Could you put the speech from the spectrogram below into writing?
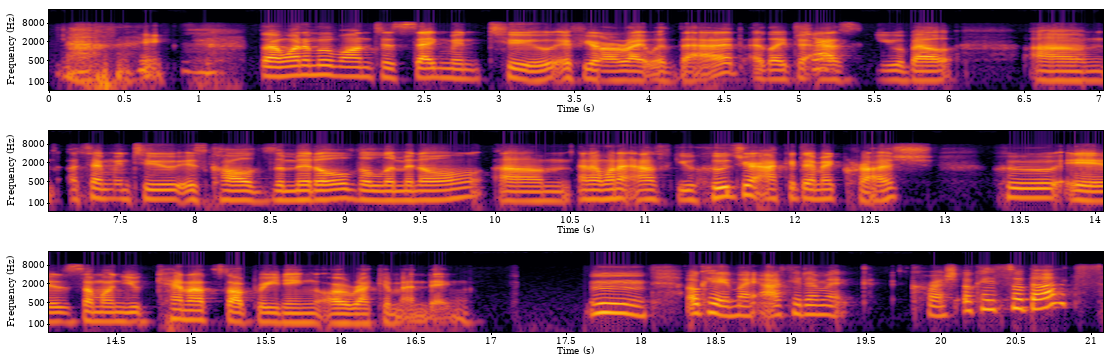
so I want to move on to segment two, if you're all right with that. I'd like to sure. ask you about Um, segment two is called The Middle, The Liminal. Um, and I want to ask you who's your academic crush? Who is someone you cannot stop reading or recommending? Mm, okay, my academic crush. Okay, so that's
